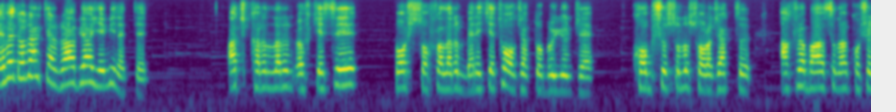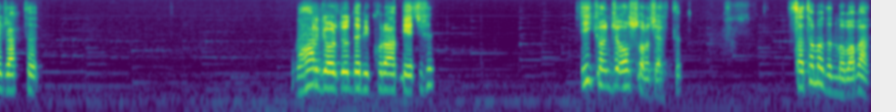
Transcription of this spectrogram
Eve dönerken Rabia yemin etti. Aç karınların öfkesi, boş sofraların bereketi olacaktı o büyüyünce. Komşusunu soracaktı, akrabasına koşacaktı. Ve her gördüğünde bir kurabiyeci ilk önce o soracaktı. Satamadın mı baba?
